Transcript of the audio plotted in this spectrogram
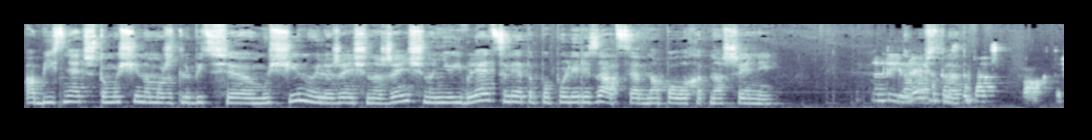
объяснять, что мужчина может любить э, мужчину или женщина женщину, не является ли это популяризацией однополых отношений? Это является констатацией фактов.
